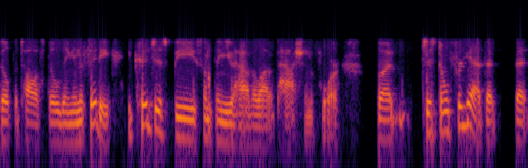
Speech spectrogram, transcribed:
built the tallest building in the city. It could just be something you have a lot of passion for. But just don't forget that that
